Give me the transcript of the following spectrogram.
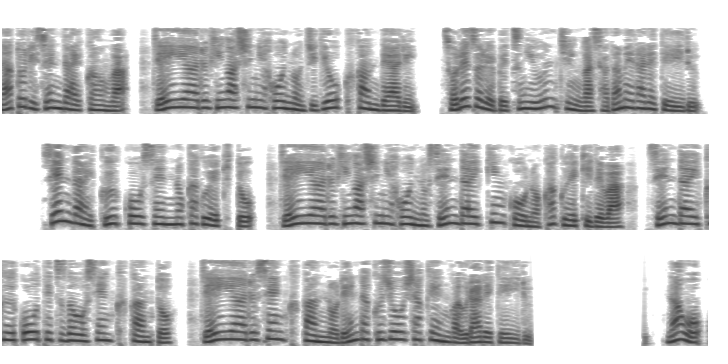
名取仙台間は、JR 東日本の事業区間であり、それぞれ別に運賃が定められている。仙台空港線の各駅と JR 東日本の仙台近郊の各駅では、仙台空港鉄道線区間と JR 線区間の連絡乗車券が売られている。なお、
